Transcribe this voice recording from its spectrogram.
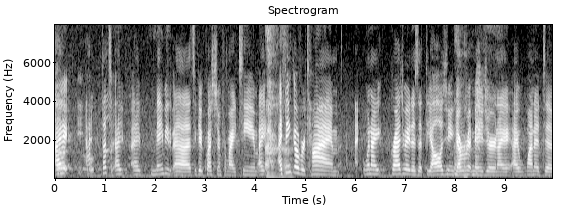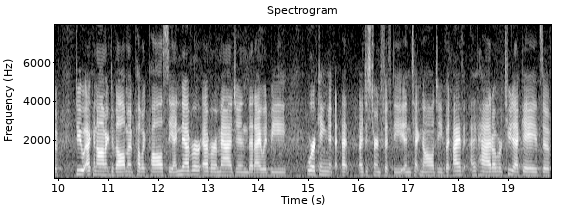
I, I, that's, I, I maybe uh, that's a good question for my team. I, I think over time, when I graduated as a theology and government major and I, I wanted to do economic development, public policy, I never ever imagined that I would be working at, I just turned 50 in technology, but I've, I've had over two decades of,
